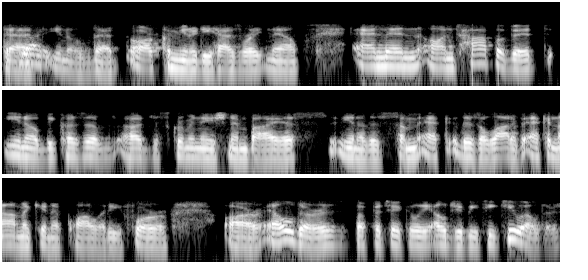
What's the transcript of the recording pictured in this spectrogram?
that Right. you know that our community has right now. And then on top of it, you know, because of uh, discrimination and bias, you know, there's some ec- there's a lot of economic inequality for our elders, but particularly LGBTQ elders.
